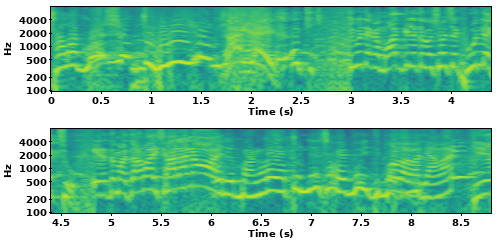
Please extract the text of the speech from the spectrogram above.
শালা গোস তুমি এই যে, তুমি দেখো মদ গিলে তোকে সরষের ফুল দেখছ। এটা তোমার জামাই শালা নয়। আরে বাংলায় এত নেশা হয় বই ও বাবা জামাই? কে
